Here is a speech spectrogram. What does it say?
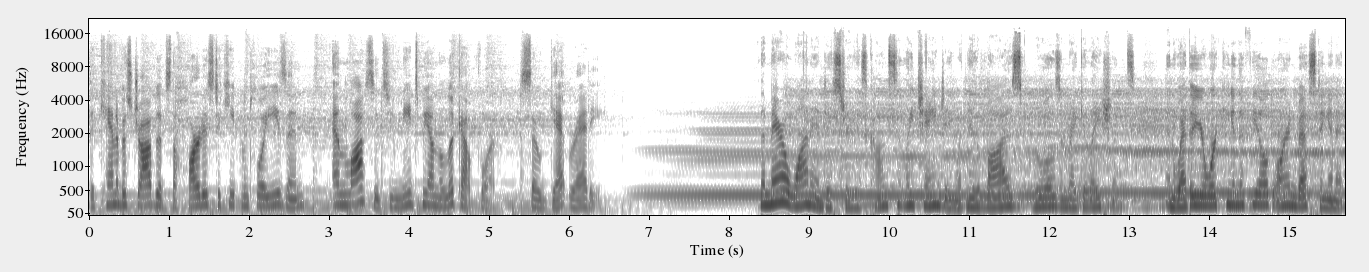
the cannabis job that's the hardest to keep employees in, and lawsuits you need to be on the lookout for. So get ready. The marijuana industry is constantly changing with new laws, rules, and regulations. And whether you're working in the field or investing in it,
